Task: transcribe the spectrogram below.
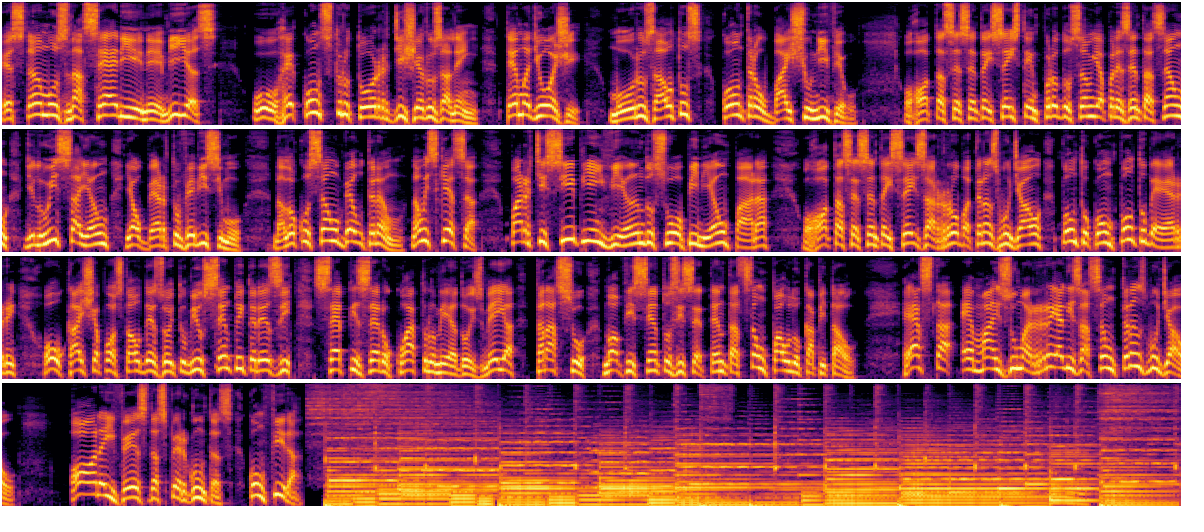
Estamos na série Neemias, o reconstrutor de Jerusalém. Tema de hoje: Muros altos contra o baixo nível. O Rota 66 tem produção e apresentação de Luiz Saião e Alberto Veríssimo. Na locução, Beltrão. Não esqueça, participe enviando sua opinião para rota66 arroba transmundial.com.br ou caixa postal 18.113 CEP 04626-970 São Paulo, capital. Esta é mais uma realização transmundial. Hora e vez das perguntas. Confira.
